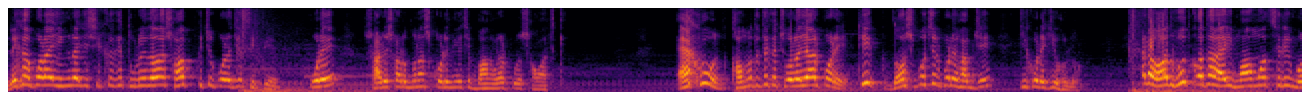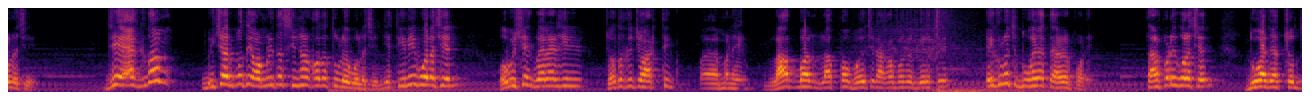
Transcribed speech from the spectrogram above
লেখাপড়া ইংরাজি শিক্ষাকে তুলে দেওয়া সব কিছু করেছে সিপিএম। করে সাড়ে সর্বনাশ করে দিয়েছে বাংলার পুরো সমাজকে। এখন ক্ষমতা থেকে চলে যাওয়ার পরে ঠিক দশ বছর পরে ভাবছে কি করে কি হলো। একটা অদ্ভুত কথা এই মোহাম্মদ সেলিম বলেছে, যে একদম বিচারপতি অমৃতা সিনহার কথা তুলে বলেছেন, যে তিনি বলেছেন, অভিষেক ব্যানার্জির যত কিছু আর্থিক মানে লাভ বা লাভ হয়েছে, টাকা পয়সা বেড়েছে এগুলো হচ্ছে দু হাজার পরে। তারপরে বলেছেন দু হাজার চোদ্দ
